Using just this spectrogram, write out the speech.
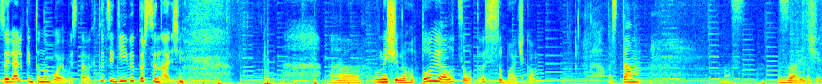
це ляльки до нової вистави. Хто ці дієві персонажі? Е, Вони ще не готові, але це от ось собачка. Ось там у нас зайчик.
